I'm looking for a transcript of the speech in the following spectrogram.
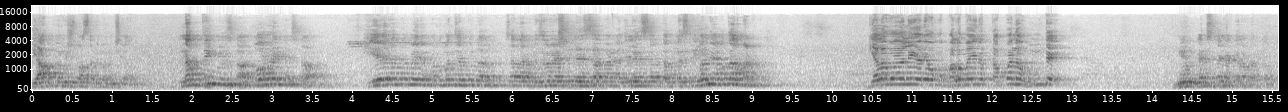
ఈ ఆత్మవిశ్వాసాన్ని మనం చేయాలి. Nothing will stop nobody can stop ఏ రకమైన కొంతమంది చెప్తుంటారు సార్ నాకు రిజర్వేషన్ లేదు సార్ నాకు అది లేదు సార్ డబ్బు లేదు ఇవన్నీ అవుతారు అన్నమాట గెలవాలి అనే ఒక బలమైన తపన ఉంటే మీరు ఖచ్చితంగా గెలవడానికి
